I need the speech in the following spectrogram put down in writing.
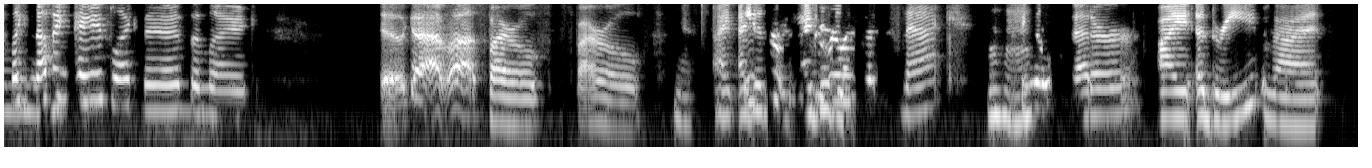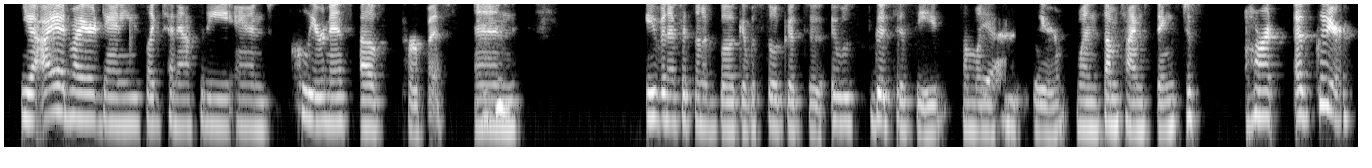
do? Like, nothing pays like this, and like, uh, God, ah, spirals, spirals. Yes, I, I did. a- I eat a really good snack. Mhm. Feels better. I agree that yeah, I admire Dani's like tenacity and clearness of purpose. And even if it's in a book, it was still good to it was good to see someone Yeah. clear when sometimes things just aren't as clear.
